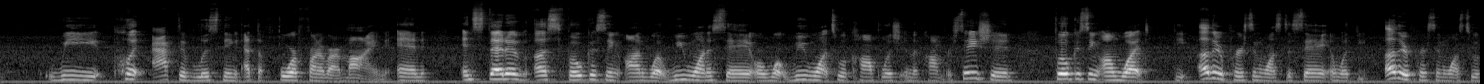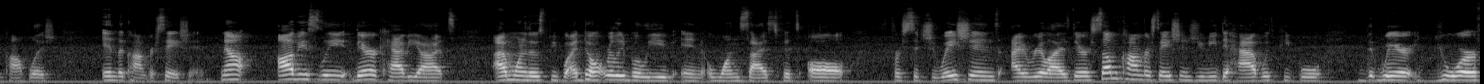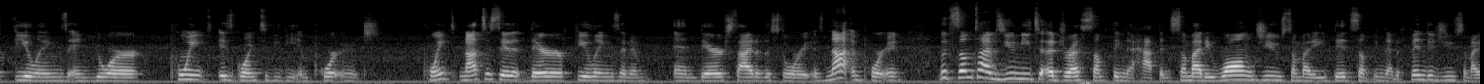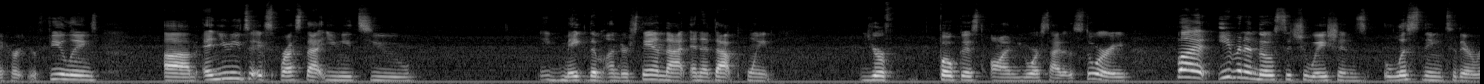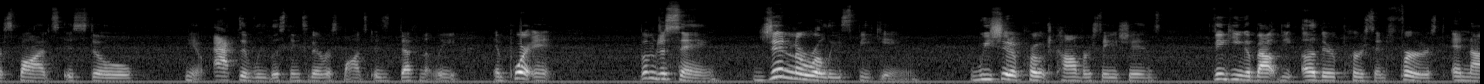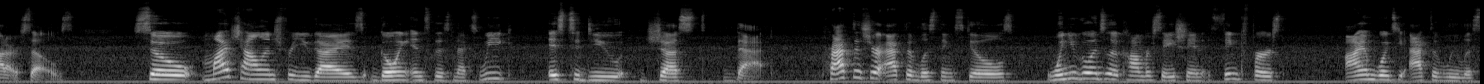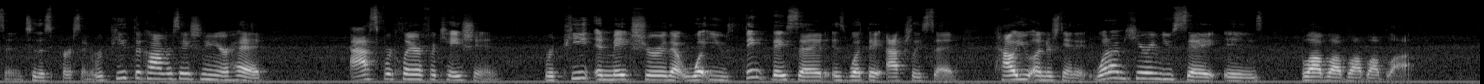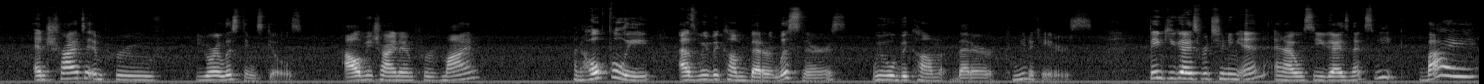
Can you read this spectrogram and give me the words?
we put active listening at the forefront of our mind. And instead of us focusing on what we want to say or what we want to accomplish in the conversation, focusing on what the other person wants to say and what the other person wants to accomplish in the conversation. Now, obviously, there are caveats. I'm one of those people, I don't really believe in one size fits all for situations. I realize there are some conversations you need to have with people that where your feelings and your point is going to be the important point. Not to say that their feelings and and their side of the story is not important, but sometimes you need to address something that happened. Somebody wronged you, somebody did something that offended you, somebody hurt your feelings, um, and you need to express that. You need to make them understand that, and at that point, you're focused on your side of the story. But even in those situations, listening to their response is still you know, actively listening to their response is definitely important. But I'm just saying, generally speaking, we should approach conversations thinking about the other person first and not ourselves. So, my challenge for you guys going into this next week is to do just that. Practice your active listening skills. When you go into a conversation, think first I am going to actively listen to this person. Repeat the conversation in your head. Ask for clarification. Repeat and make sure that what you think they said is what they actually said. How you understand it. What I'm hearing you say is blah, blah, blah, blah, blah. And try to improve your listening skills. I'll be trying to improve mine. And hopefully, as we become better listeners, we will become better communicators. Thank you guys for tuning in, and I will see you guys next week. Bye.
